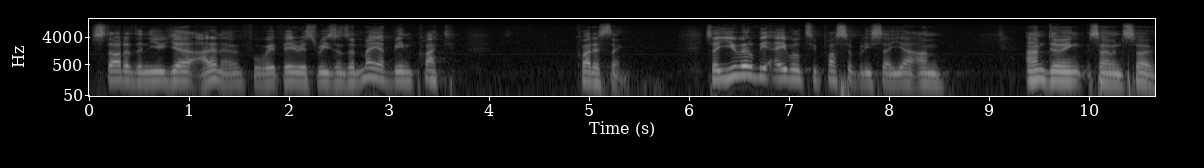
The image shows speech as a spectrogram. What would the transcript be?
Start of the new year, I don't know, for various reasons, it may have been quite, quite a thing. So you will be able to possibly say, Yeah, I'm, I'm doing so and so.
